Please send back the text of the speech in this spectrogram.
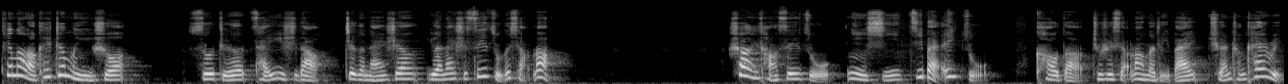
听到老 K 这么一说，苏哲才意识到这个男生原来是 C 组的小浪。上一场 C 组逆袭击败 A 组。靠的就是小浪的李白全程 carry。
